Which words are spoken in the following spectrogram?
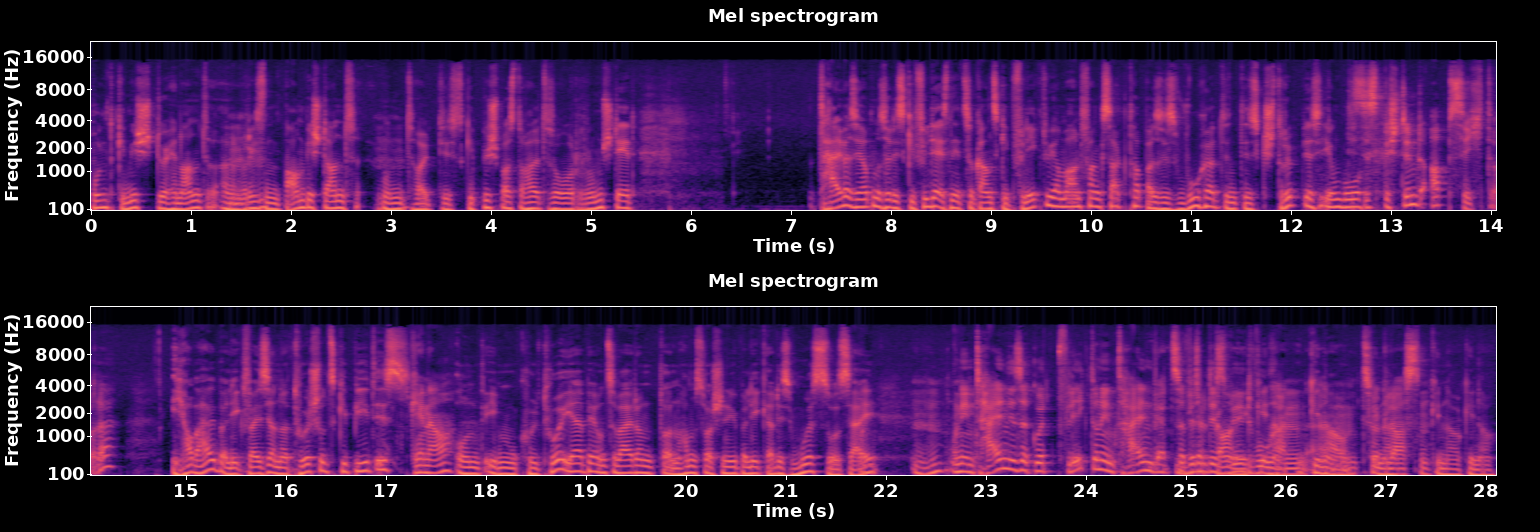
bunt gemischt durcheinander. Ein Mhm. riesen Baumbestand und halt das Gebüsch, was da halt so rumsteht. Teilweise hat man so das Gefühl, der ist nicht so ganz gepflegt, wie ich am Anfang gesagt habe. Also es wuchert und das Gestrüpp ist irgendwo. Das ist bestimmt Absicht, oder? Ich habe auch überlegt, weil es ja ein Naturschutzgebiet ist Genau. und eben Kulturerbe und so weiter. Und dann haben sie wahrscheinlich überlegt, ja, das muss so sein. Und in Teilen ist er gut gepflegt und in Teilen wird so ein bisschen das. Wildwuchern genau, ähm, zugelassen. Genau, genau.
